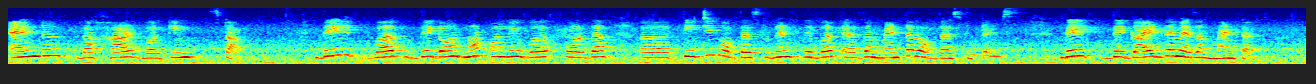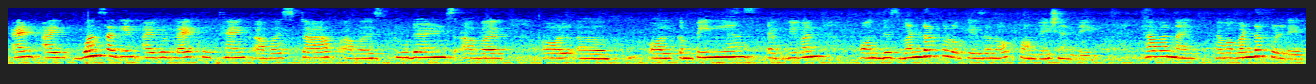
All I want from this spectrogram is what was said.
and the hard working staff. They work they don't not only work for the uh, teaching of the students they work as the mentor of the students. They they guide them as a mentor. And i once again i would like to thank our staff our students our all uh, all companions everyone on this wonderful occasion of foundation day. Have a nice have a wonderful day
